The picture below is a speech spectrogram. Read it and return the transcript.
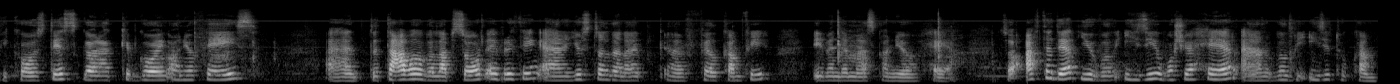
because this gonna keep going on your face and the towel will absorb everything and you're still gonna uh, feel comfy even the mask on your hair. So after that you will easy wash your hair and will be easy to comb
